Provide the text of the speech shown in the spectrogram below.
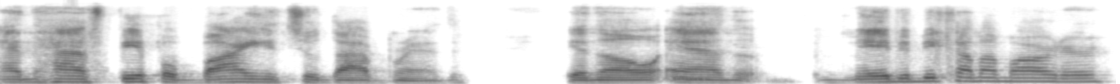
and have people buy into that brand, you know, and maybe become a martyr,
